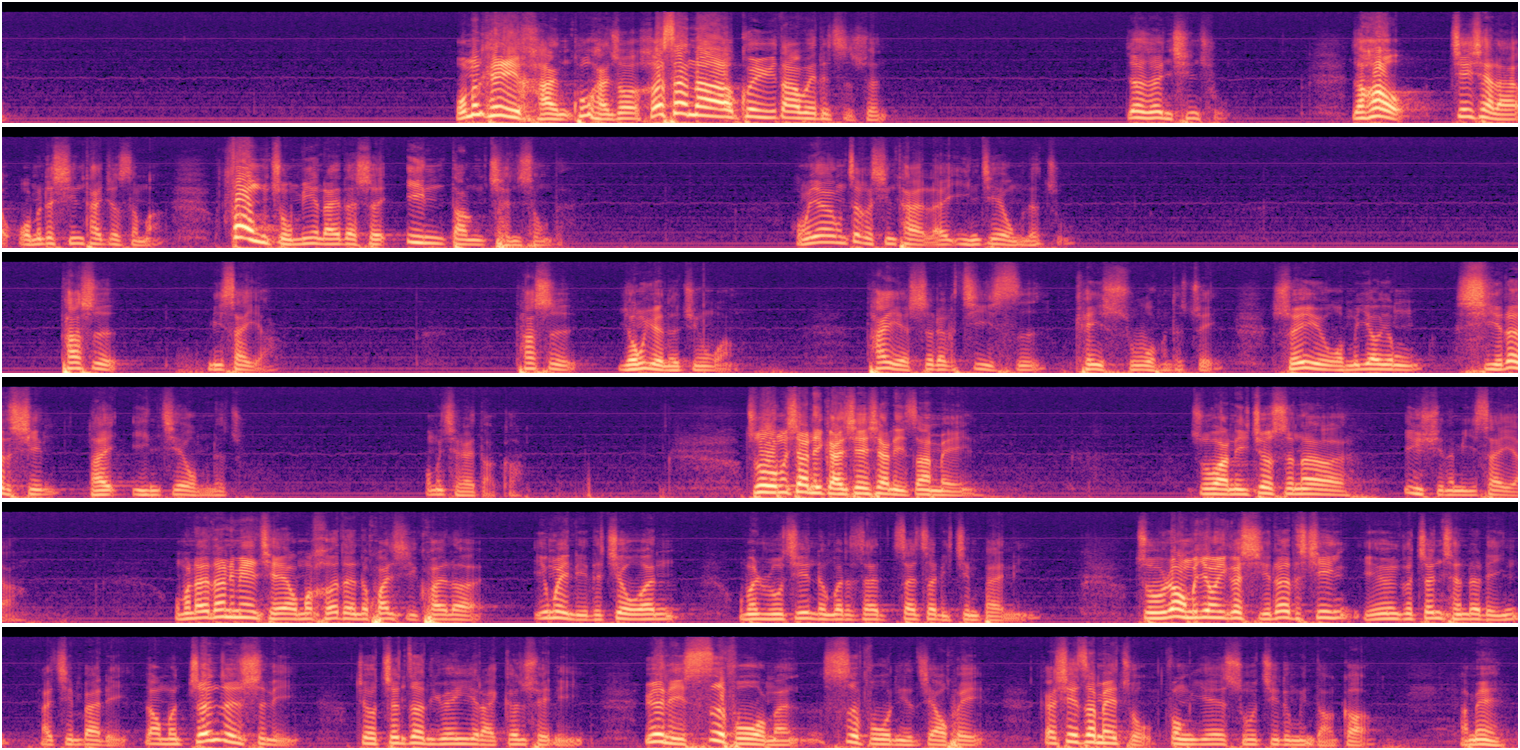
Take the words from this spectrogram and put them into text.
我们可以喊呼喊说：“和散那归于大卫的子孙。”要认清楚。然后接下来我们的心态就是什么？奉主名来的是应当称颂的。我们要用这个心态来迎接我们的主。他是弥赛亚，他是永远的君王，他也是那个祭司。可以赎我们的罪，所以我们要用喜乐的心来迎接我们的主。我们一起来祷告。主，我们向你感谢，向你赞美。主啊，你就是那应许的弥赛亚。我们来到你面前，我们何等的欢喜快乐，因为你的救恩，我们如今能够在在这里敬拜你。主，让我们用一个喜乐的心，也用一个真诚的灵来敬拜你。让我们真正是你，就真正愿意来跟随你。愿你赐福我们，赐福你的教会。感谢赞美主，奉耶稣基督名祷告，阿门。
